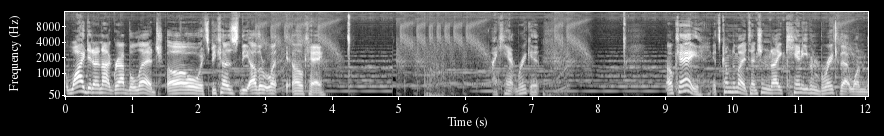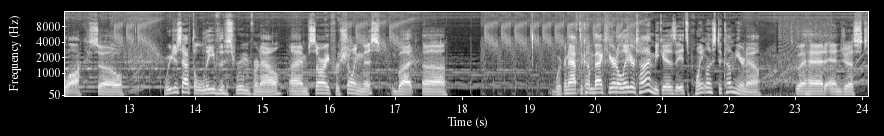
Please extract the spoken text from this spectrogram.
Why did I not grab the ledge? Oh, it's because the other one... Okay. I can't break it. Okay, it's come to my attention that I can't even break that one block, so we just have to leave this room for now. I'm sorry for showing this, but, uh, we're gonna have to come back here at a later time because it's pointless to come here now. Let's go ahead and just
